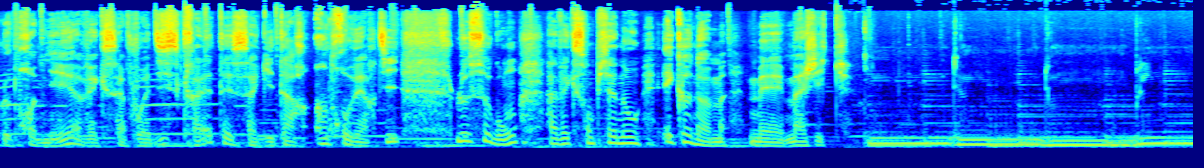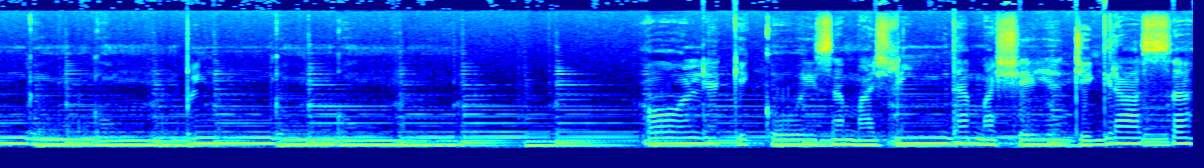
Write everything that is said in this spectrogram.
Le premier avec sa voix discrète et sa guitare introvertie, le second avec son piano économe mais magique. Coisa mais linda, mais cheia de graça.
